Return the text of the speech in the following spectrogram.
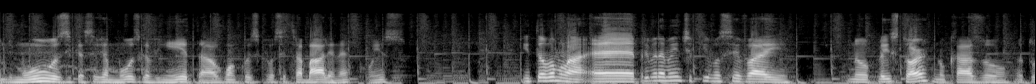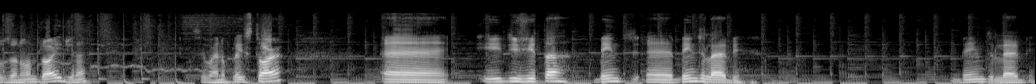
de música, seja música, vinheta, alguma coisa que você trabalhe, né, com isso. Então vamos lá. É, primeiramente aqui você vai no Play Store, no caso eu estou usando Android, né? Você vai no Play Store é, e digita Band, é, BandLab. BandLab.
